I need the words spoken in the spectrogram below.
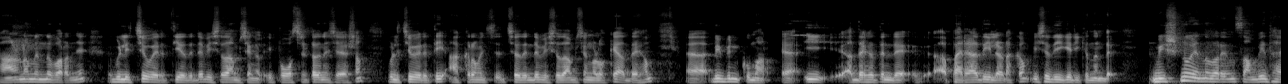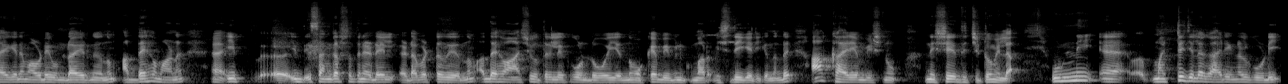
കാണണമെന്ന് പറഞ്ഞ് വിളിച്ചു വരുത്തിയതിന്റെ വിശദാംശങ്ങൾ. ഈ പോസ്റ്റ് ഇട്ടതിന് ശേഷം വിളിച്ചു വരുത്തി ആക്രമിച്ചതിന്റെ വിശദാംശങ്ങളൊക്കെ അദ്ദേഹം വിപിൻ കുമാർ ഈ അദ്ദേഹത്തിന്റെ പരാതിയിലടക്കം വിശദീകരിക്കുന്നുണ്ട്. വിഷ്ണു എന്ന് പറയുന്ന സംവിധായകനും അവിടെ ഉണ്ടായിരുന്നു എന്നും അദ്ദേഹമാണ് ഈ സംഘർഷത്തിനിടയിൽ ഇടപെട്ടത് എന്നും അദ്ദേഹം ആശുപത്രിയിലേക്ക് കൊണ്ടുപോയി എന്നും ഒക്കെ ബിപിൻ കുമാർ വിശദീകരിക്കുന്നുണ്ട്. ആ കാര്യം വിഷ്ണു നിഷേധിച്ചിട്ടുമില്ല. ഉണ്ണി മറ്റു ചില കാര്യങ്ങൾ കൂടി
